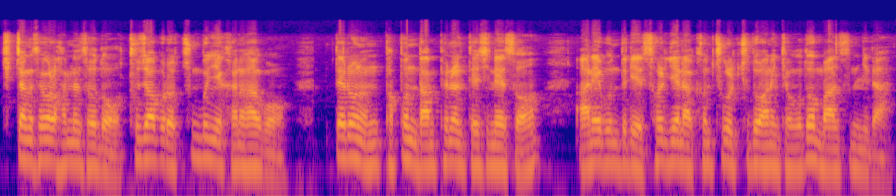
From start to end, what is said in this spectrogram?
직장생활을 하면서도 투잡으로 충분히 가능하고 때로는 바쁜 남편을 대신해서 아내분들이 설계나 건축을 주도하는 경우도 많습니다.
